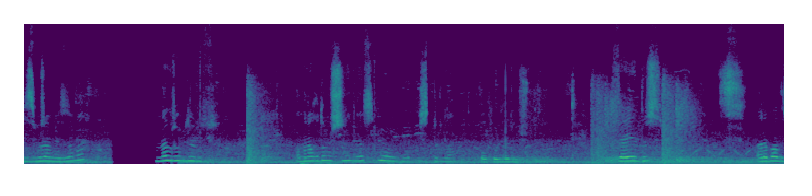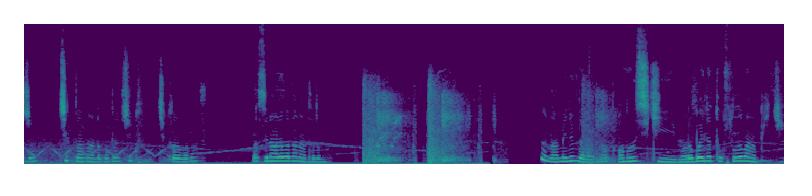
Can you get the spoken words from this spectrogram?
Biz vuramıyoruz ama ne vurabiliyoruz? Amına kodum şey nasıl bir oyun yapmıştır lan? Hoparlör düştü. Biz hayırdır? Araba alacağım. Çık lan arabadan çık. Çık arabadan. Ben seni arabadan atarım. Dur lan benim de var lan. Ananı sikeyim. Arabayla tosladı bana piç.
